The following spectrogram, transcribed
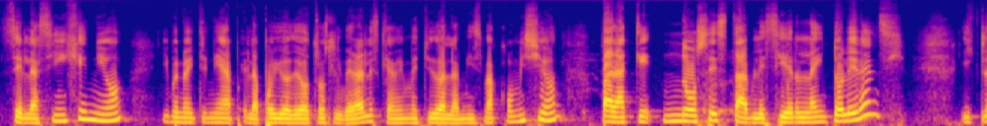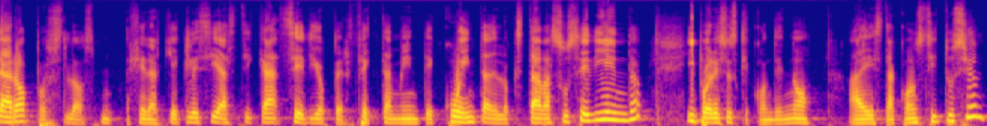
se las ingenió y bueno, ahí tenía el apoyo de otros liberales que habían metido a la misma comisión para que no se estableciera la intolerancia. Y claro, pues la jerarquía eclesiástica se dio perfectamente cuenta de lo que estaba sucediendo y por eso es que condenó a esta constitución.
